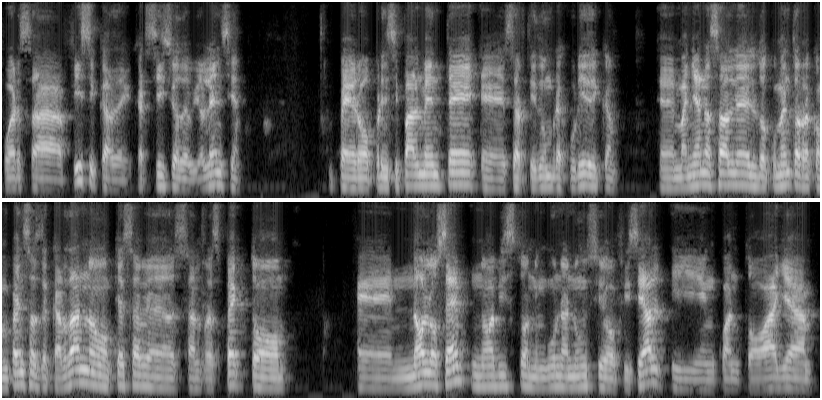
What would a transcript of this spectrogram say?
fuerza física de ejercicio de violencia, pero principalmente certidumbre jurídica. mañana sale el documento de recompensas de Cardano. ¿Qué sabes al respecto? Eh, no lo sé, no he visto ningún anuncio oficial y en cuanto haya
